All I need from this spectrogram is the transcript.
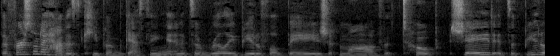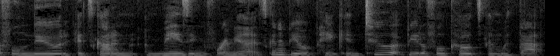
The first one I have is Keep 'em Guessing, and it's a really beautiful beige mauve taupe shade. It's a beautiful nude. It's got an amazing formula. It's going to be opaque in two beautiful coats, and with that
